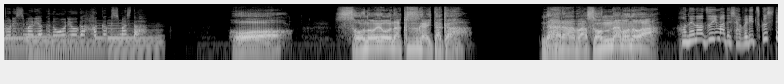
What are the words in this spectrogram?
取締役の横領が発覚しました。おおそのようなクズがいたか。ならばそんなものは。骨の髄までしゃぶり尽くして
